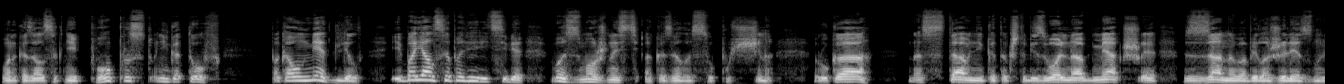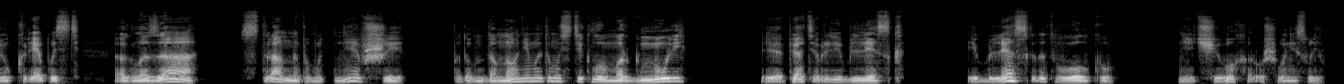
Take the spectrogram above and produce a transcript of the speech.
он оказался к ней попросту не готов. Пока он медлил и боялся поверить себе, возможность оказалась упущена — Рука наставника, так что безвольно обмякшая, заново обрела железную крепость, а глаза, странно помутневшие, потом давно немытому стеклу, моргнули и опять обрели блеск. И блеск этот волку ничего хорошего не сулил.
